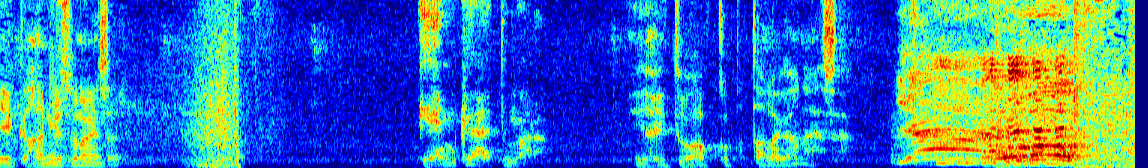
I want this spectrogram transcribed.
एक कहानी सुनाए सर। गेम क्या है तुम्हारा? यही तो आपको पता लगाना है सर। गजब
